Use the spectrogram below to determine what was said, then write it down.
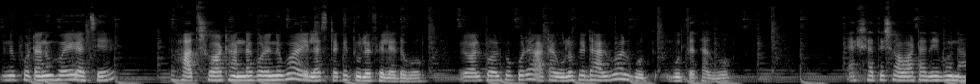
মানে ফোটানো হয়ে গেছে। তো হাত শোয়া ঠান্ডা করে নেব আর এলাচটাকে তুলে ফেলে দেবো। অল্প অল্প করে আটাগুলোকে ঢালবো আর গুলতে থাকব। একসাথে সব আটা দেবো না,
